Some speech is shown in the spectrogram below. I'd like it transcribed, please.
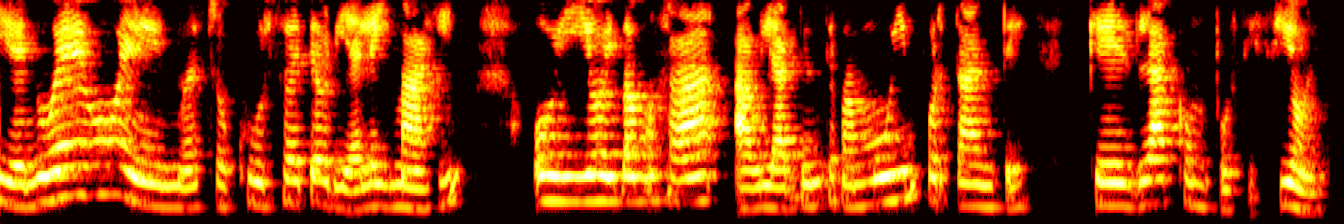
Y de nuevo en nuestro curso de teoría de la imagen, hoy, hoy vamos a hablar de un tema muy importante que es la composición.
